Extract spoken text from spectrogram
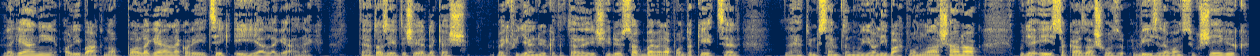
legelni, a libák nappal legelnek, a récék éjjel legelnek. Tehát azért is érdekes megfigyelni őket a telelési időszakban, mert naponta kétszer lehetünk szemtanúi a libák vonulásának. Ugye éjszakázáshoz vízre van szükségük,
